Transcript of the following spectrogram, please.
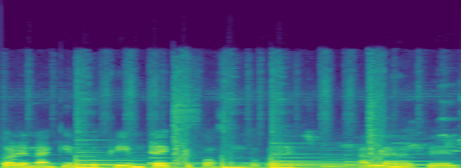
করে না কিন্তু ক্রিমটা একটু পছন্দ করে। আল্লাহ হাফেজ।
